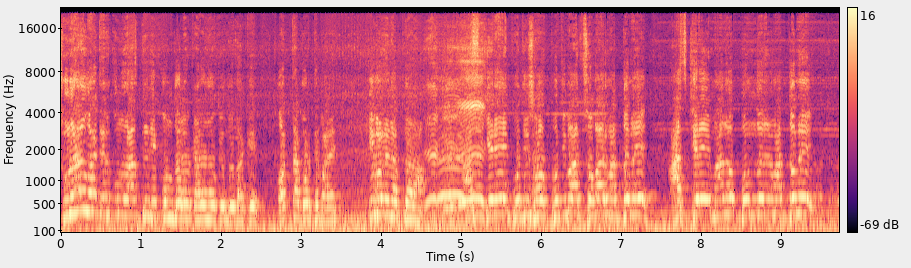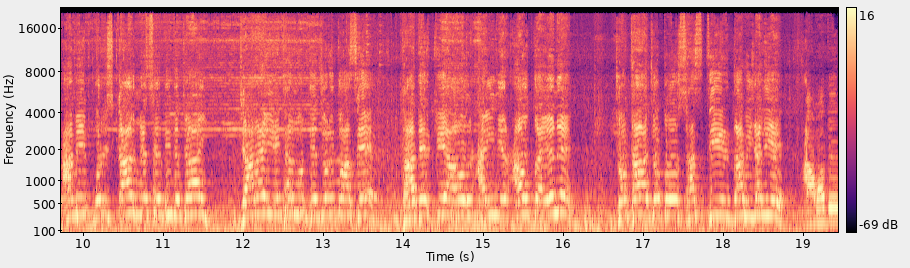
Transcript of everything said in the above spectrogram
চুনারঘাটের কোন রাজনৈতিক কুন্দলের কারণেও কিন্তু তাকে হত্যা করতে পারে। কি বলেন আপনারা? আজকের এই প্রতিবাদ সভার মাধ্যমে, আজকের এই মানব বন্ধনের মাধ্যমে আমি পরিষ্কার মেসেজ দিতে চাই, যারাই এটার মধ্যে জড়িত আছে, তাদেরকে আইনের আওতায় এনে যথাযথ শাস্তির দাবি জানিয়ে আমাদের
